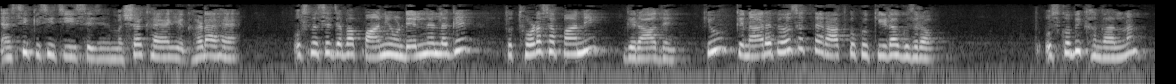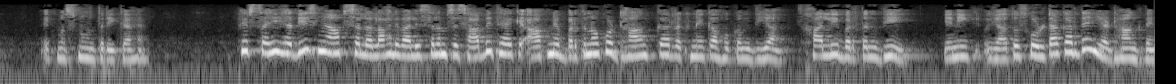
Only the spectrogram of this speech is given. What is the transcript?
ایسی کسی چیز سے مشک ہے یا گھڑا ہے، اس میں سے جب آپ پانی اونڈیلنے لگے تو تھوڑا سا پانی گرا دیں۔ کیوں؟ کنارے پہ ہو سکتا ہے رات کو کوئی کیڑا گزرا ہو۔ تو اس کو بھی کھنگالنا ایک مصنون طریقہ ہے۔ پھر صحیح حدیث میں آپ صلی اللہ علیہ وسلم سے ثابت ہے کہ آپ نے برتنوں کو ڈھانک کر رکھنے کا حکم دیا۔ خالی برتن بھی یعنی یا تو اس کو الٹا کر دیں یا ڈھانک دیں۔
